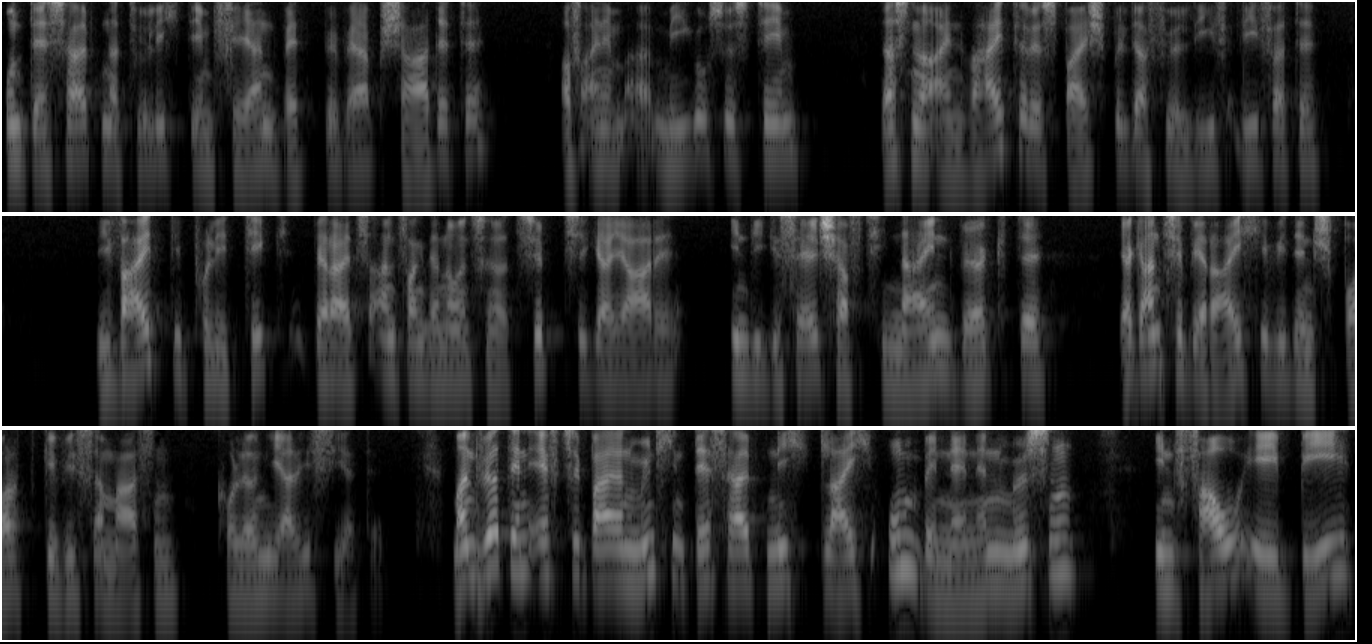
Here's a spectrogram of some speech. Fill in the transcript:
und deshalb natürlich dem fairen Wettbewerb schadete, auf einem Amigo-System, das nur ein weiteres Beispiel dafür lief, lieferte, wie weit die Politik bereits Anfang der 1970er Jahre in die Gesellschaft hineinwirkte, ja ganze Bereiche wie den Sport gewissermaßen kolonialisierte. Man wird den FC Bayern München deshalb nicht gleich umbenennen müssen in VEB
